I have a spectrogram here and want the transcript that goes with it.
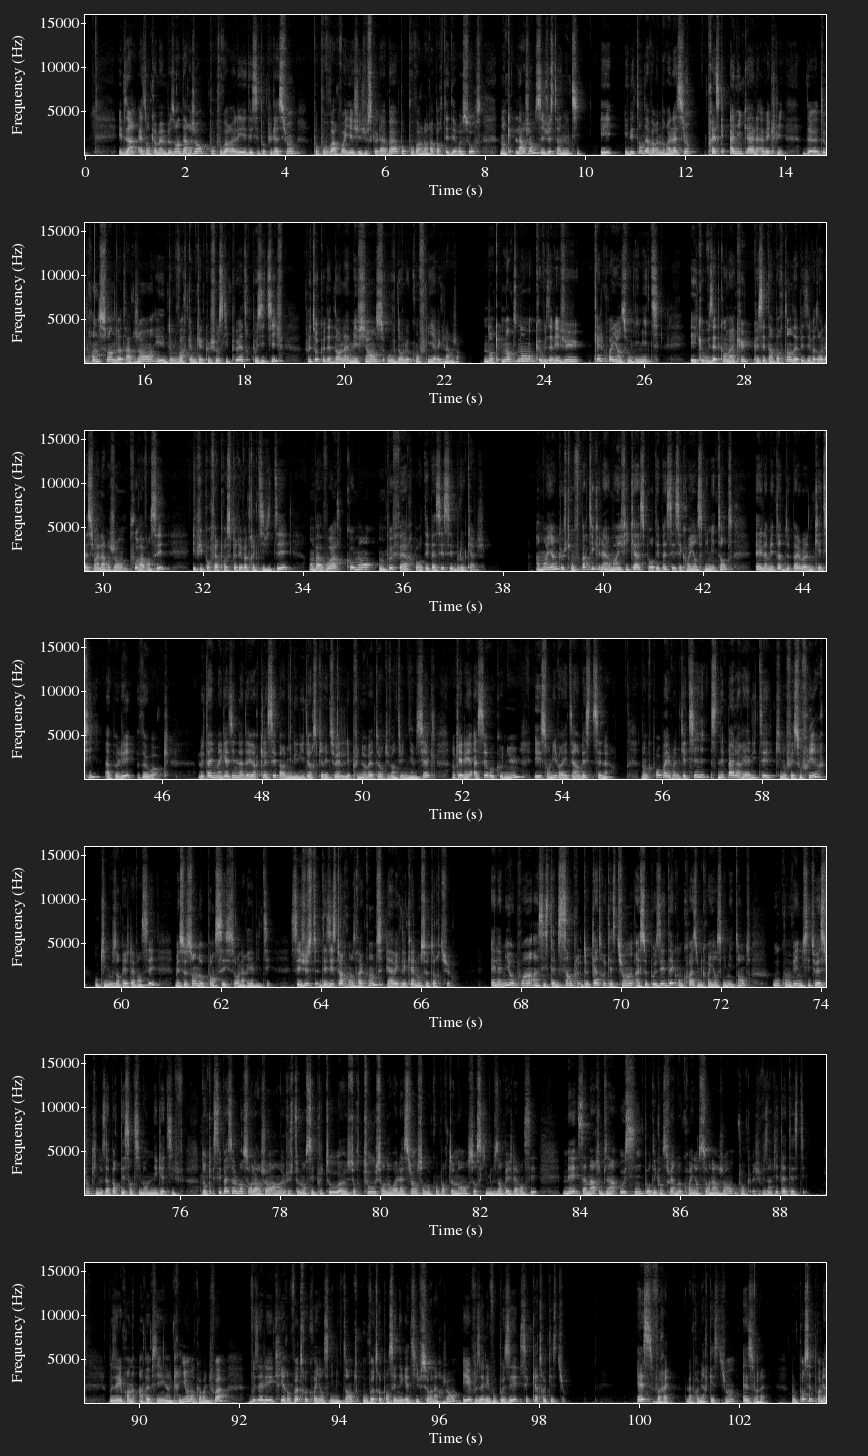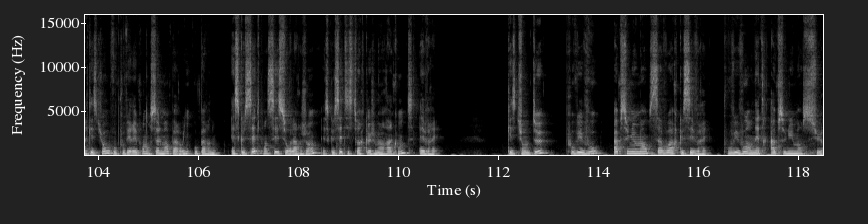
eh bien, elles ont quand même besoin d'argent pour pouvoir aller aider ces populations, pour pouvoir voyager jusque là-bas, pour pouvoir leur apporter des ressources. Donc l'argent, c'est juste un outil. Et il est temps d'avoir une relation presque amicale avec lui, de, prendre soin de votre argent et de le voir comme quelque chose qui peut être positif, plutôt que d'être dans la méfiance ou dans le conflit avec l'argent. Donc maintenant que vous avez vu quelles croyances vous limitent, et que vous êtes convaincu que c'est important d'apaiser votre relation à l'argent pour avancer et puis pour faire prospérer votre activité, on va voir comment on peut faire pour dépasser ces blocages. Un moyen que je trouve particulièrement efficace pour dépasser ces croyances limitantes est la méthode de Byron Katie appelée The Walk. Le Time Magazine l'a d'ailleurs classée parmi les leaders spirituels les plus novateurs du XXIe siècle, donc elle est assez reconnue et son livre a été un best-seller. Donc pour Byron Katie, ce n'est pas la réalité qui nous fait souffrir ou qui nous empêche d'avancer, mais ce sont nos pensées sur la réalité. C'est juste des histoires qu'on se raconte et avec lesquelles on se torture. Elle a mis au point un système simple de quatre questions à se poser dès qu'on croise une croyance limitante ou qu'on vit une situation qui nous apporte des sentiments négatifs. Donc c'est pas seulement sur l'argent, hein, justement, c'est plutôt euh, sur tout, sur nos relations, sur nos comportements, sur ce qui nous empêche d'avancer mais ça marche bien aussi pour déconstruire nos croyances sur l'argent, donc je vous invite à tester. Vous allez prendre un papier et un crayon, encore une fois, vous allez écrire votre croyance limitante ou votre pensée négative sur l'argent et vous allez vous poser ces quatre questions. Est-ce vrai? La première question, est-ce vrai? Donc pour cette première question, vous pouvez répondre seulement par oui ou par non. Est-ce que cette pensée sur l'argent, est-ce que cette histoire que je me raconte est vraie? Question 2, Pouvez-vous absolument savoir que c'est vrai? Pouvez-vous en être absolument sûr?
